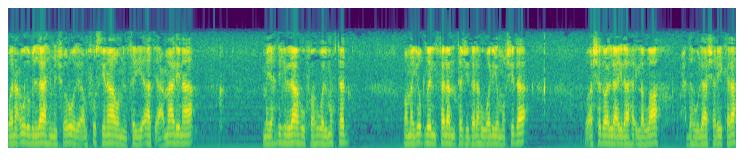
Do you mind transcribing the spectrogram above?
ونعوذ بالله من شرور أنفسنا ومن سيئات أعمالنا. من يهده الله فهو المهتد ومن يضلل فلن تجد له وليا مرشدا. وأشهد أن لا إله إلا الله وحده لا شريك له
